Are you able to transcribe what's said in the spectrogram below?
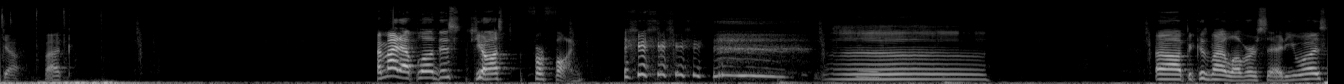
The fuck? I might upload this just for fun. Uh, uh, because my lover said he was.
